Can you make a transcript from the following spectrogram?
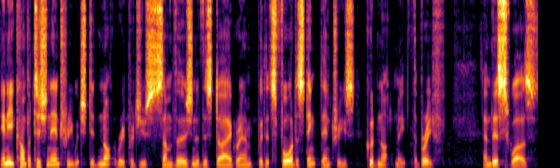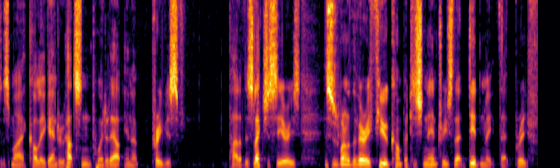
Any competition entry which did not reproduce some version of this diagram with its four distinct entries could not meet the brief. And this was, as my colleague Andrew Hudson pointed out in a previous part of this lecture series, this was one of the very few competition entries that did meet that brief.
